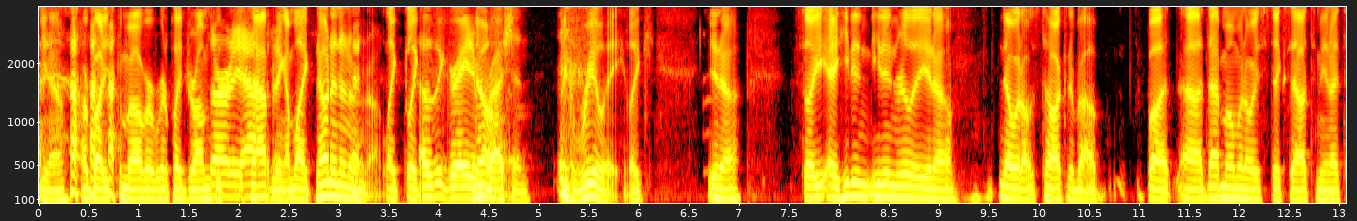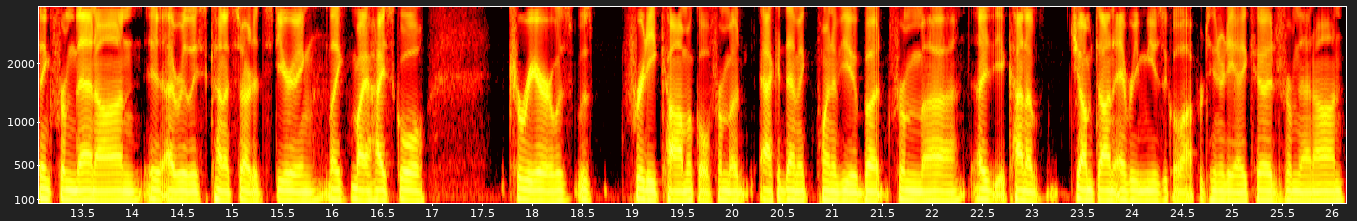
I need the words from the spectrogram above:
You know, our buddies come over, we're gonna play drums. It's, it's, it's happening. happening. I'm like, no, no, no, no, no, like, like that was a great no, impression. Like really, like, you know. So yeah, he didn't he didn't really you know know what I was talking about, but uh, that moment always sticks out to me, and I think from then on, it, I really kind of started steering. Like my high school career was was pretty comical from an academic point of view, but from uh, I kind of jumped on every musical opportunity I could from then on.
